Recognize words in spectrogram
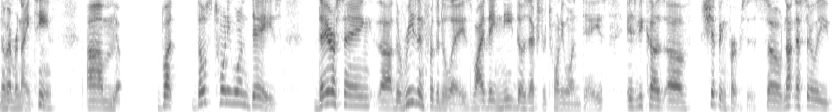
November 19th. Um, Yep. But those 21 days, they are saying uh, the reason for the delays, why they need those extra 21 days, is because of shipping purposes. So, not necessarily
